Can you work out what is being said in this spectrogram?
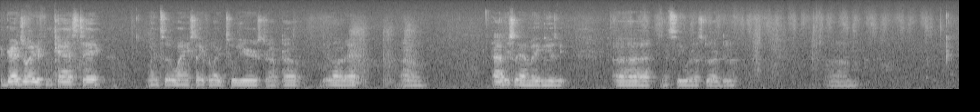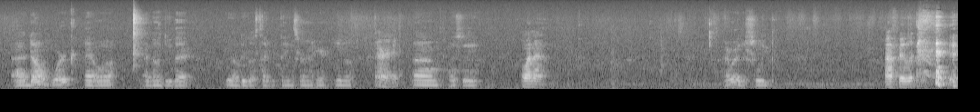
I graduated from Cass Tech. Went to Wayne State for like two years. Dropped out. Did all that. Um, obviously, I make music. Uh, let's see. What else do I do? Um, I don't work at all. I don't do that. We don't do those type of things around here. You know. Alright. Um, let's see. Why not? I'd rather sleep. I feel it.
